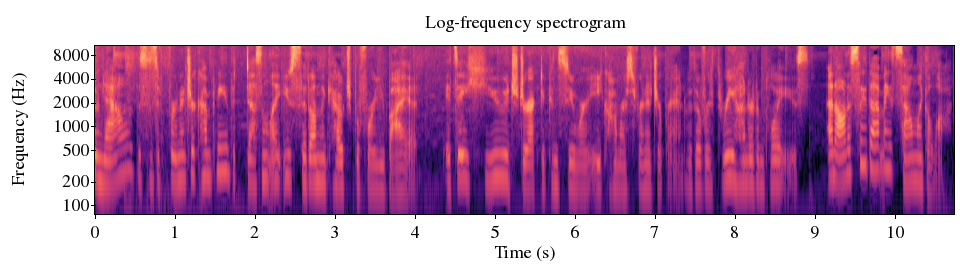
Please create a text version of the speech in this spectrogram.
So now, this is a furniture company that doesn't let you sit on the couch before you buy it. It's a huge direct to consumer e commerce furniture brand with over 300 employees. And honestly, that may sound like a lot,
